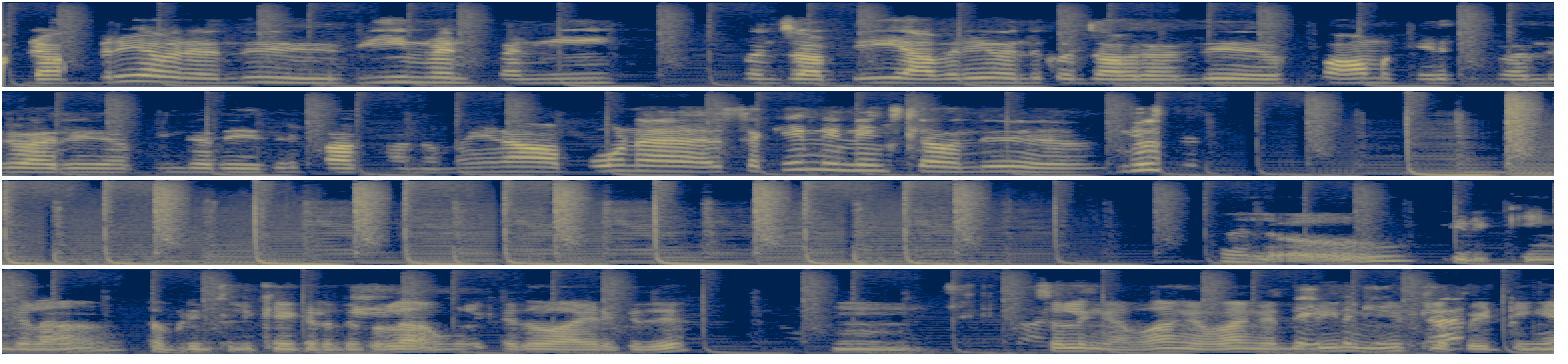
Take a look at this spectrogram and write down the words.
அவர் அவரே அவர் வந்து ரீஇன்வென்ட் பண்ணி கொஞ்சம் அப்படியே அவரே வந்து கொஞ்சம் அவரை வந்து ஃபார்முக்கு எடுத்துட்டு வந்துருவாரு அப்படின்றத எதிர்பார்க்கலாம் நம்ம. ஏன்னா போன செகண்ட் இன்னிங்ஸ்ல வந்து நியூசிலாந்து ஹலோ இருக்கீங்களா? அப்படின்னு சொல்லி கேக்குறதுக்குள்ள அவங்களுக்கு ஏதோ ஆயிருக்குது. ம். சொல்லுங்க வாங்க வாங்க. திடீர்னு மியூட்ல போயிட்டீங்க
